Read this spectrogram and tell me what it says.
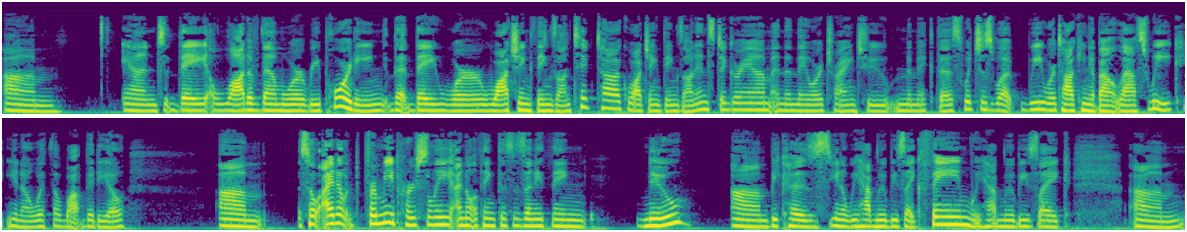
um, and they a lot of them were reporting that they were watching things on TikTok, watching things on Instagram, and then they were trying to mimic this, which is what we were talking about last week, you know, with the WAP video. Um, so I don't, for me personally, I don't think this is anything new, um, because you know we have movies like Fame, we have movies like. Um,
